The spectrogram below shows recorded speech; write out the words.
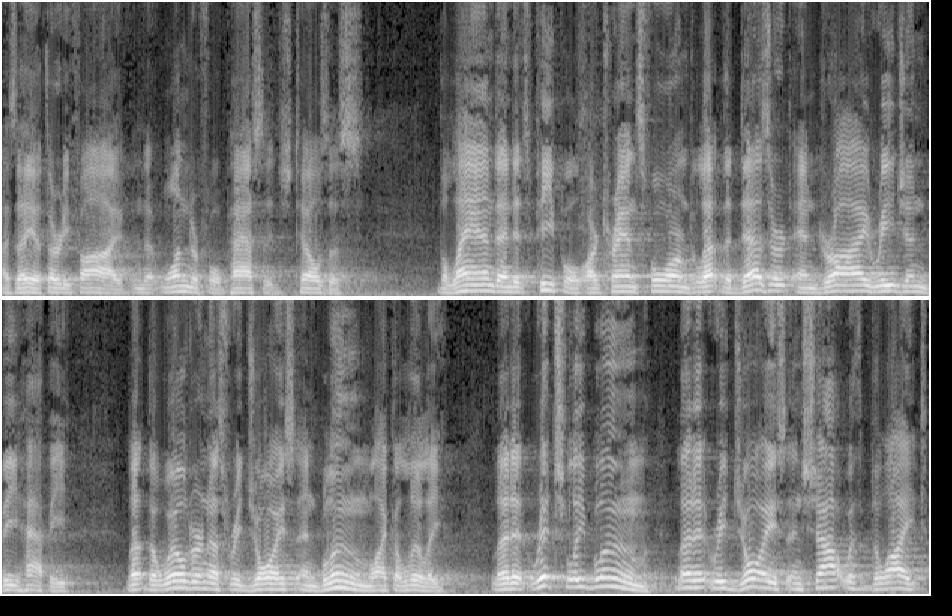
Isaiah 35, in that wonderful passage, tells us The land and its people are transformed. Let the desert and dry region be happy. Let the wilderness rejoice and bloom like a lily. Let it richly bloom. Let it rejoice and shout with delight.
